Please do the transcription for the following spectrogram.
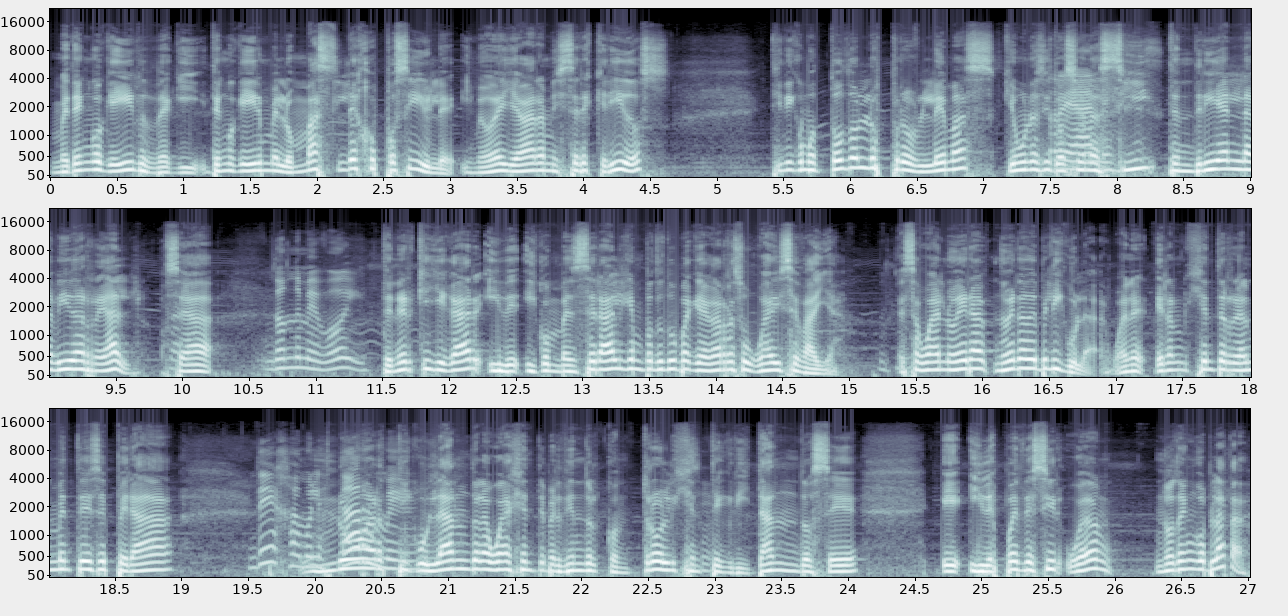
me tengo que ir de aquí, tengo que irme lo más lejos posible y me voy a llevar a mis seres queridos, tiene como todos los problemas que una situación Reales. así tendría en la vida real. O Claro. sea, ¿Dónde me voy? tener que llegar y, de- y convencer a alguien, ponte tú, para que agarre su weá y se vaya. Esa weá no era, no era de película. eran gente realmente desesperada, Deja no molestarme. articulando la weá, gente perdiendo el control, gente Sí. gritándose. eh, y después decir, weón, no tengo plata.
